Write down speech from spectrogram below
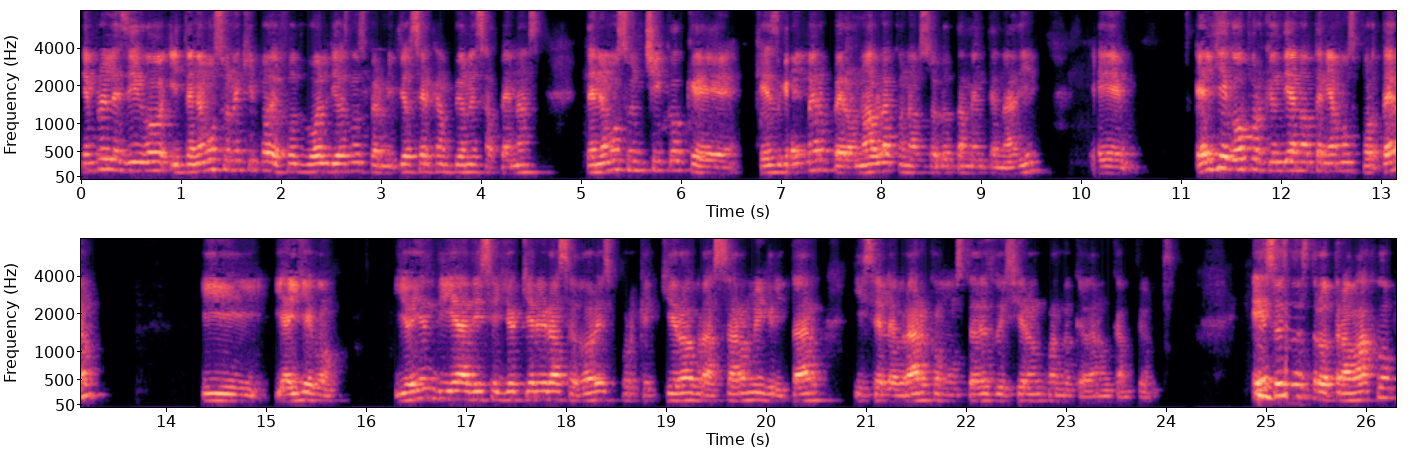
Siempre les digo, y tenemos un equipo de fútbol, Dios nos permitió ser campeones apenas. Tenemos un chico que, que es gamer, pero no habla con absolutamente nadie. Eh, él llegó porque un día no teníamos portero y, y ahí llegó. Y hoy en día dice, yo quiero ir a Hacedores porque quiero abrazarme y gritar y celebrar como ustedes lo hicieron cuando quedaron campeones. Eso es nuestro trabajo,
